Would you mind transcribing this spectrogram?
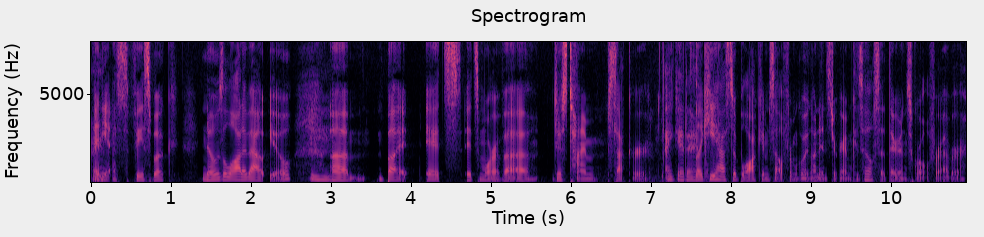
And yes, Facebook knows a lot about you. Mhm. Um, but it's, it's more of a just time sucker. I get it. Like he has to block himself from going on Instagram because he'll sit there and scroll forever.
